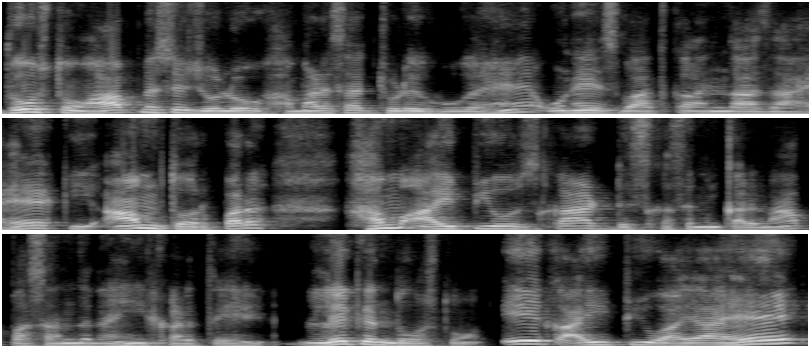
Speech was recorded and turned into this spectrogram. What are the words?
दोस्तों, आप में से जो लोग हमारे साथ जुड़े हुए हैं, उन्हें इस बात का अंदाज़ा है कि आमतौर पर हम आईपीओज का डिस्कशन करना पसंद नहीं करते हैं। लेकिन दोस्तों, एक आईपीओ आया है,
